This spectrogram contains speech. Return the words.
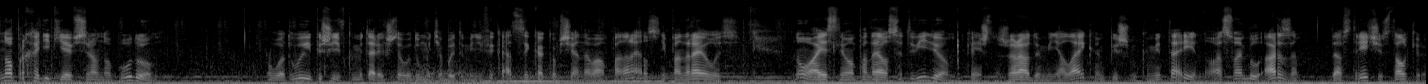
Но проходить я все равно буду. Вот, вы пишите в комментариях, что вы думаете об этой модификации, как вообще она вам понравилась, не понравилась. Ну, а если вам понравилось это видео, конечно же, радуем меня лайком, пишем комментарии. Ну, а с вами был Арза. До встречи, сталкеры.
